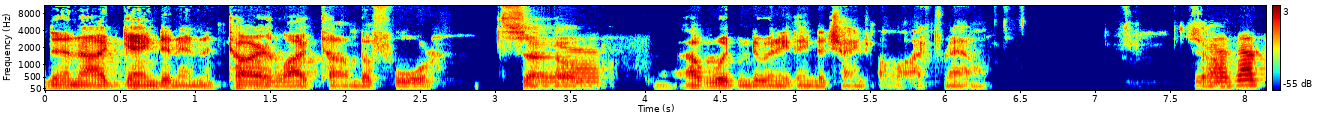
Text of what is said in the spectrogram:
than I'd gained in an entire lifetime before. So yes. I wouldn't do anything to change my life now. So, Yeah, that's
